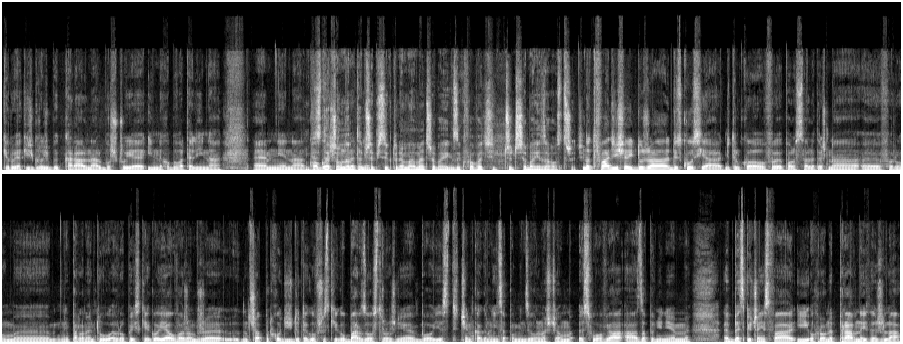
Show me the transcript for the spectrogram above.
kieruje jakieś groźby karalne albo szczuje innych obywateli na, na kogoś Wystarczą nam te przepisy, które mamy? Trzeba je egzekwować, czy trzeba je zaostrzyć? no trwa dzisiaj duża dyskusja, nie tylko w Polsce, ale też na forum Parlamentu Europejskiego. Ja uważam, że trzeba podchodzić do tego wszystkiego bardzo ostrożnie, bo jest cienka granica pomiędzy wolnością słowa, a zapewnieniem bezpieczeństwa i ochrony prawnej też dla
